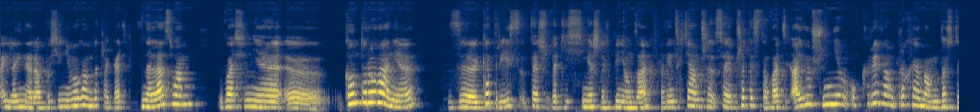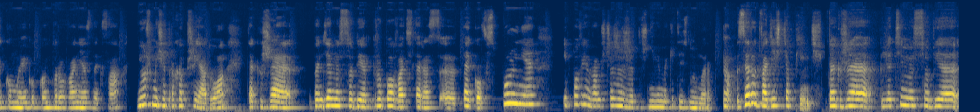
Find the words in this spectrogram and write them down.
eyelinera, bo się nie mogłam doczekać. Znalazłam właśnie e, konturowanie z Catrice, też w jakichś śmiesznych pieniądzach, więc chciałam sobie przetestować, a już nie ukrywam, trochę mam dość tego mojego konturowania z Nexa. Już mi się trochę przyjadło, także będziemy sobie próbować teraz e, tego wspólnie i powiem Wam szczerze, że też nie wiem jaki to jest numer. No, 0,25. Także lecimy sobie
